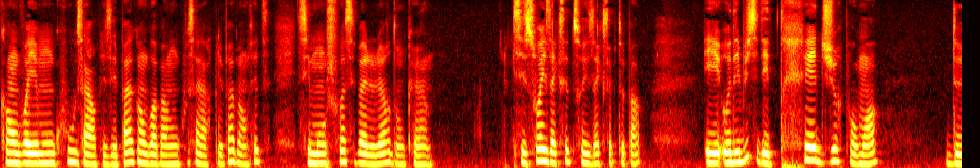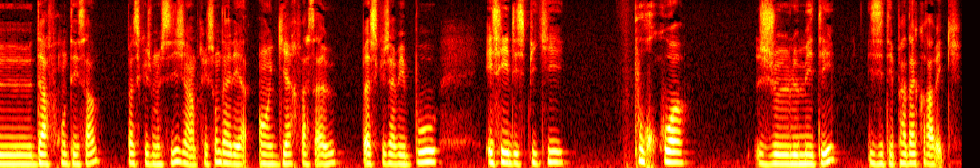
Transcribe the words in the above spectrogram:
quand on voyait mon cou, ça leur plaisait pas. Quand on voit pas mon cou, ça leur plaît pas. Ben, en fait, c'est mon choix, c'est pas le leur. Donc, euh, c'est soit ils acceptent, soit ils acceptent pas. Et au début, c'était très dur pour moi de d'affronter ça parce que je me suis dit j'ai l'impression d'aller en guerre face à eux parce que j'avais beau essayer d'expliquer pourquoi je le mettais, ils n'étaient pas d'accord avec.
